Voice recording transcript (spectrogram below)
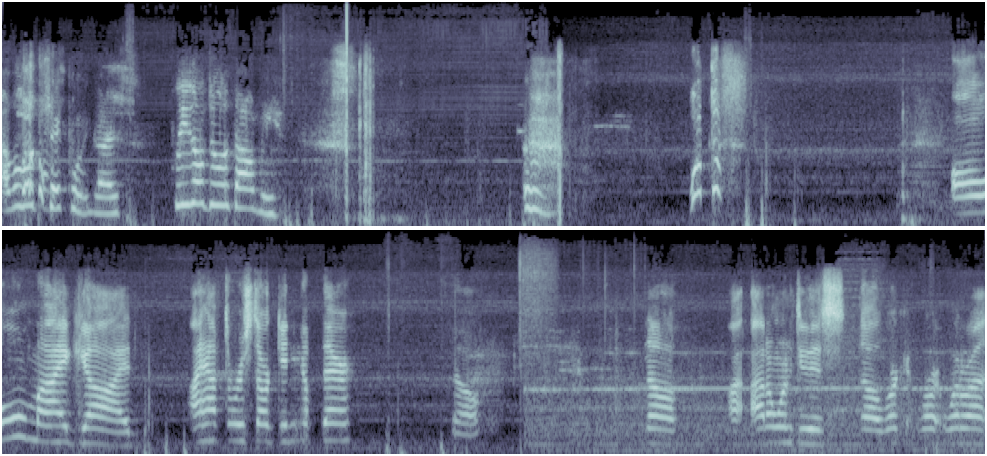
I'm a little oh. checkpoint, guys. Please don't do it without me. What the f- Oh my god. I have to restart getting up there? No. No. I, I don't want to do this. No, work, work, what do I...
